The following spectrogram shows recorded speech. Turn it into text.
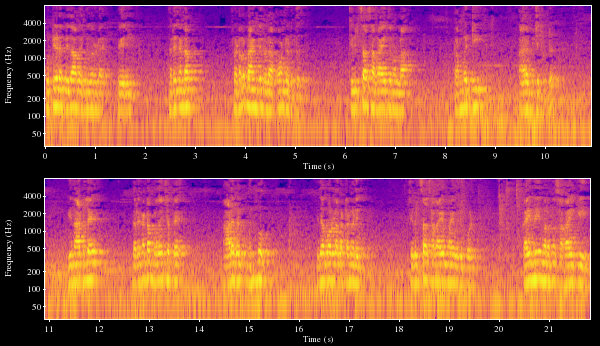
കുട്ടിയുടെ പിതാവ് എന്നിവരുടെ പേരിൽ നെടുങ്കണ്ടം ഫെഡറൽ ബാങ്കിൽ ഒരു അക്കൗണ്ട് എടുത്ത് ചികിത്സാ സഹായത്തിനുള്ള കമ്മിറ്റി ആരംഭിച്ചിട്ടുണ്ട്. ഈ നാട്ടിലെ നെടുങ്കണ്ടം പ്രദേശത്തെ ആളുകൾ മുൻപും ഇതേപോലുള്ള ഘട്ടങ്ങളിൽ ചികിത്സാ സഹായവുമായി വരുമ്പോൾ കൈമീ മറന്ന് സഹായിക്കുകയും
